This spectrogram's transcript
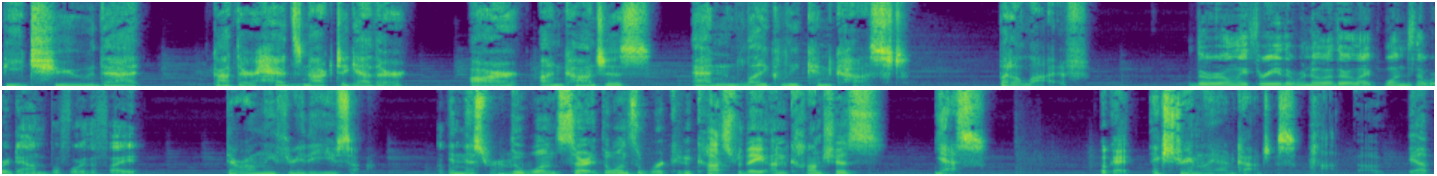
The two that got their heads knocked together are unconscious and likely concussed, but alive. There were only three. There were no other like ones that were down before the fight. There were only three that you saw in this room. The ones, sorry, the ones that were concussed, were they unconscious? yes. Okay. Extremely unconscious. Uh, uh, yep.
